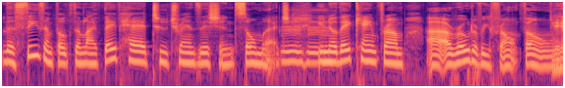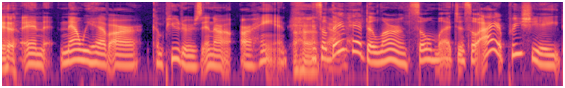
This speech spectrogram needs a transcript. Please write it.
the seasoned folks in life, they've had to transition so much. You know, they came from uh, a rotary phone, phone Yeah. and now we have our computers in our, our hand. And so they've had to learn so much. And so I appreciate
